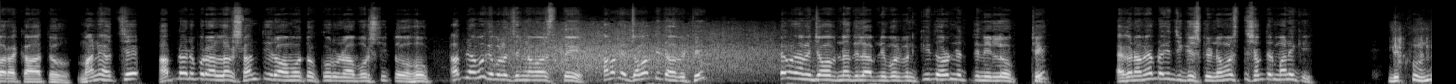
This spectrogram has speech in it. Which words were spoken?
বারাকাত মানে হচ্ছে আপনার উপর আল্লাহর শান্তি রহমত করুণা বর্ষিত হোক। আপনি আমাকে বলেছেন নমস্তে। আমাকে জবাব দিতে হবে ঠিক? এবং আমি জবাব না দিলে আপনি বলবেন কি ধরনের তিনি লোক? ঠিক? এখন আমি আপনাকে জিজ্ঞেস করি নমস্তে শব্দের মানে কি? দেখুন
